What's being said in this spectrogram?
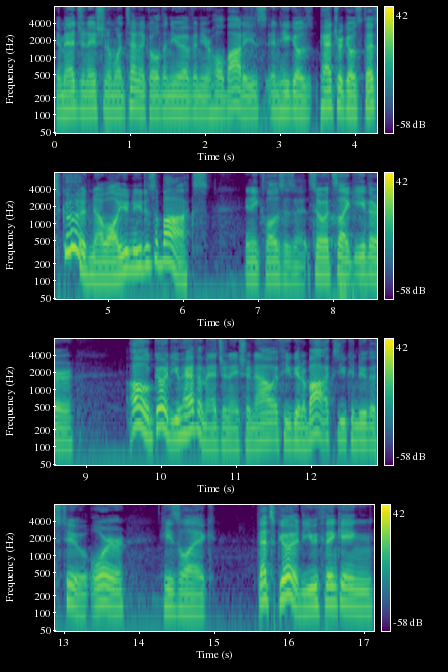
imagination in one tentacle than you have in your whole bodies, and he goes, Patrick goes, that's good. Now all you need is a box, and he closes it. So it's like either, oh, good, you have imagination now. If you get a box, you can do this too, or he's like, that's good. You thinking,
